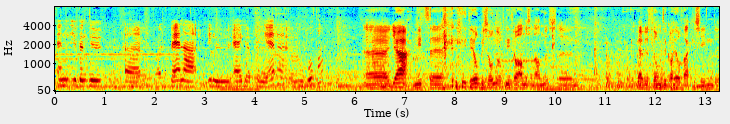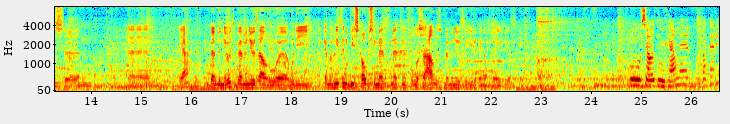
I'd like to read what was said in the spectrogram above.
en je bent nu uh, bijna in uw eigen première. Uh, hoe voelt dat? Uh, ja, niet, niet heel bijzonder of niet heel anders dan anders. we hebben de film natuurlijk al heel vaak gezien, dus ja, ik ben benieuwd. Ik ben benieuwd wel hoe, hoe die... Ik heb nog niet in de bioscoop gezien met, met een volle zaal, dus ik ben benieuwd hoe iedereen op reageert. Hoe zou het nu gaan met Bakari?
